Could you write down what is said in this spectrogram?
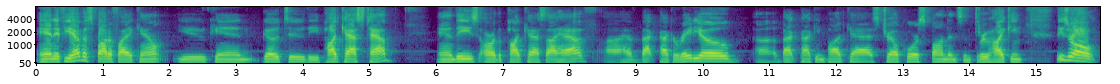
And if you have a Spotify account, you can go to the podcast tab. And these are the podcasts I have. I have Backpacker Radio, uh, Backpacking Podcast, Trail Correspondence, and Through Hiking. These are all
